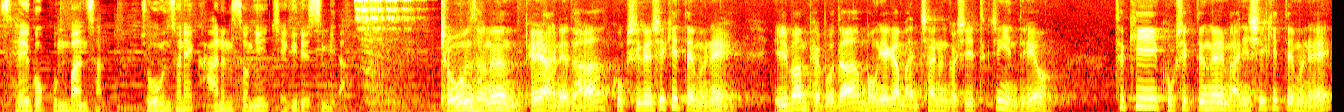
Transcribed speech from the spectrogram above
세곡 운반선 조운선의 가능성이 제기됐습니다. 조운선은 배 안에다 곡식을 싣기 때문에 일반 배보다 멍해가 많지 않은 것이 특징인데요. 특히 곡식 등을 많이 싣기 때문에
